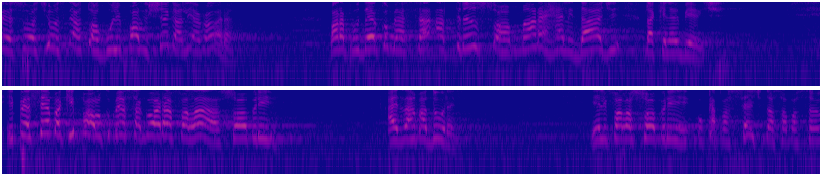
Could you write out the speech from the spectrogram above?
pessoas tinham um certo orgulho, e Paulo chega ali agora, para poder começar a transformar a realidade daquele ambiente. E perceba que Paulo começa agora a falar sobre as armaduras. Ele fala sobre o capacete da salvação,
